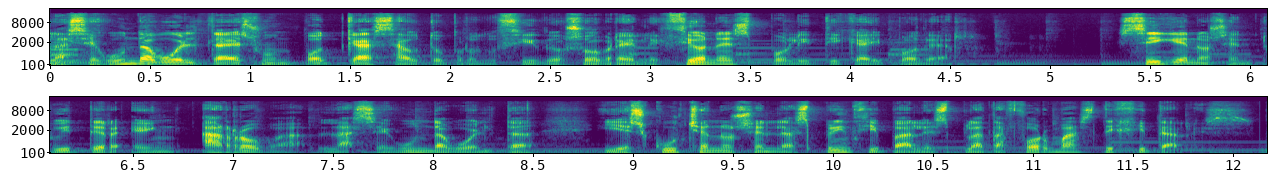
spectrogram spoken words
La Segunda Vuelta es un podcast autoproducido sobre elecciones, política y poder. Síguenos en Twitter en arroba la segunda vuelta y escúchanos en las principales plataformas digitales.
